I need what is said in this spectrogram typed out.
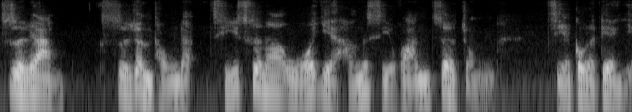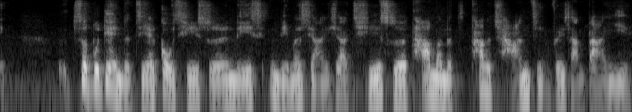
质量是认同的。其次呢，我也很喜欢这种结构的电影。这部电影的结构其实你你们想一下，其实他们的它的场景非常单一，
